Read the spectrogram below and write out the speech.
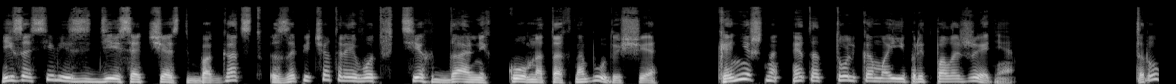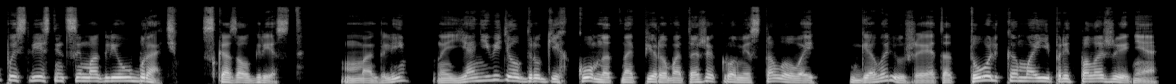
и засели здесь, а часть богатств запечатали вот в тех дальних комнатах на будущее. Конечно, это только мои предположения. Трупы с лестницы могли убрать, сказал Грест. Могли, но я не видел других комнат на первом этаже, кроме столовой. Говорю же, это только мои предположения.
